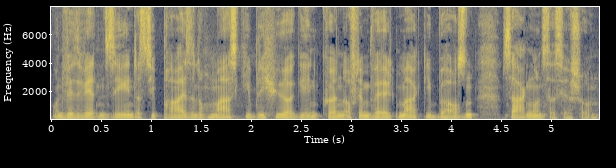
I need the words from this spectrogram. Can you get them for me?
und wir werden sehen, dass die Preise noch maßgeblich höher gehen können auf dem Weltmarkt. Die Börsen sagen uns das ja schon.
